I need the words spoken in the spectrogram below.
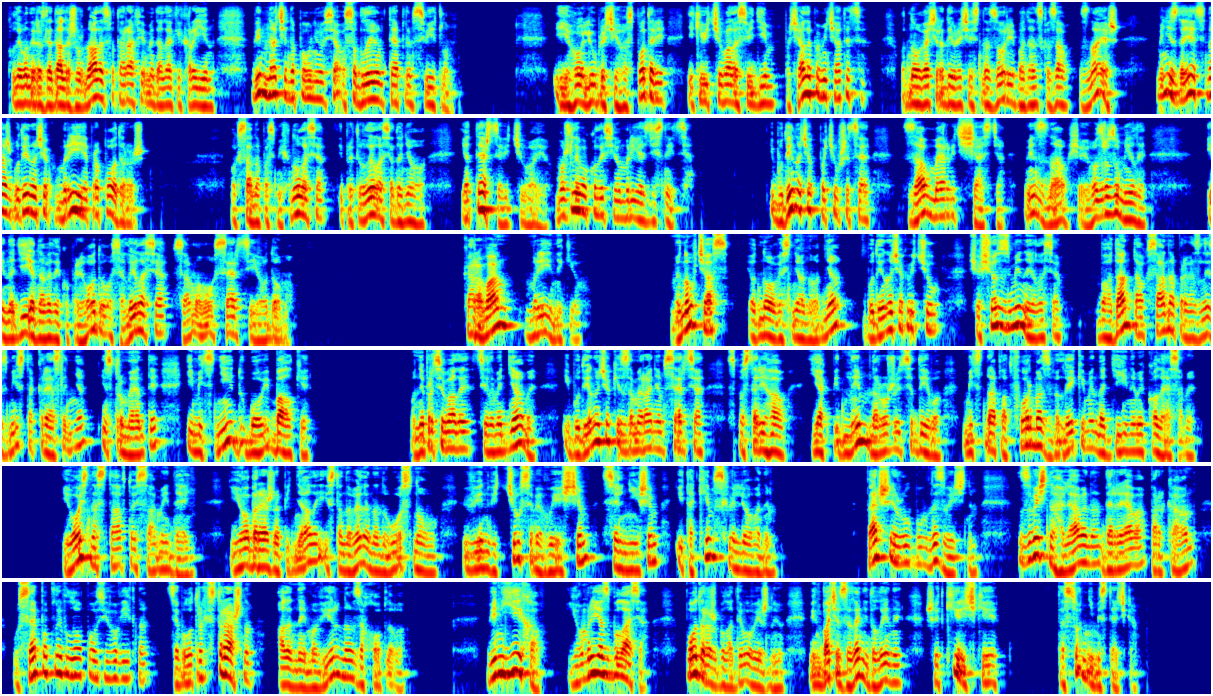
Коли вони розглядали журнали з фотографіями далеких країн, він наче наповнювався особливим теплим світлом. І його люблячі господарі, які відчували свій дім, почали помічати це. Одного вечора, дивлячись на зорі, Богдан сказав: Знаєш, мені здається, наш будиночок мріє про подорож. Оксана посміхнулася і притулилася до нього. Я теж це відчуваю. Можливо, колись його мрія здійсниться. І будиночок, почувши це, завмер від щастя. Він знав, що його зрозуміли, і надія на велику пригоду оселилася в самому серці його дому. Караван мрійників. Минув час, і одного весняного дня будиночок відчув, що щось змінилося. Богдан та Оксана привезли з міста креслення, інструменти і міцні дубові балки. Вони працювали цілими днями, і будиночок із замиранням серця спостерігав, як під ним народжується диво, міцна платформа з великими надійними колесами. І ось настав той самий день. Його обережно підняли і встановили на нову основу. Він відчув себе вищим, сильнішим і таким схвильованим. Перший рух був незвичним. Звична галявина, дерева, паркан, усе попливло повз його вікна. Це було трохи страшно, але неймовірно захопливо. Він їхав, його мрія збулася. Подорож була дивовижною. Він бачив зелені долини, швидкі річки та сонні містечка.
